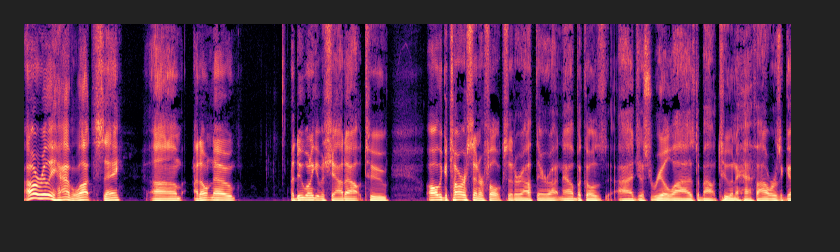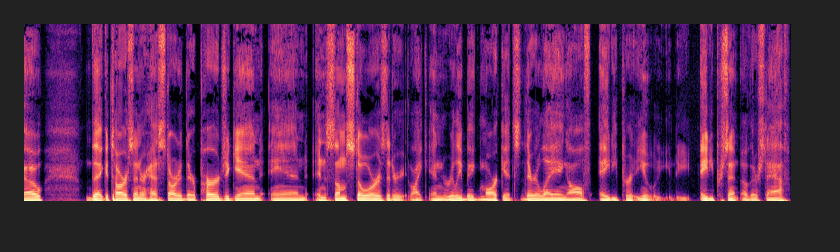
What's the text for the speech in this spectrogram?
I don't really have a lot to say. Um, I don't know. I do want to give a shout out to all the Guitar Center folks that are out there right now because I just realized about two and a half hours ago that Guitar Center has started their purge again, and in some stores that are like in really big markets, they're laying off eighty per, you know eighty percent of their staff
